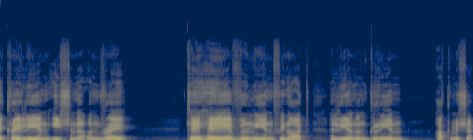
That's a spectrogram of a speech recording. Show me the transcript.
a crélíon íisina an ré, Cé hé a bhúníon fináit a líon an gríon ach mise.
